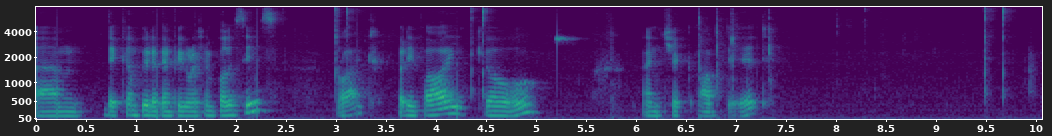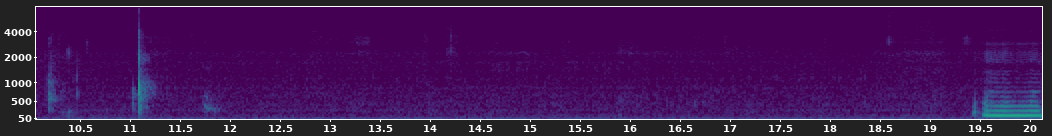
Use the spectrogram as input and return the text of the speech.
um, the computer configuration policies. Right? But if I go and check update. Mm.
